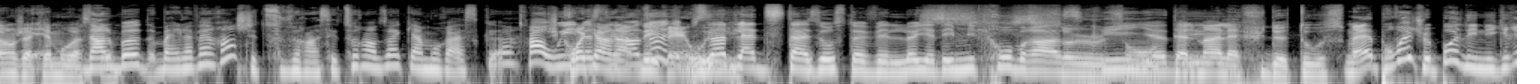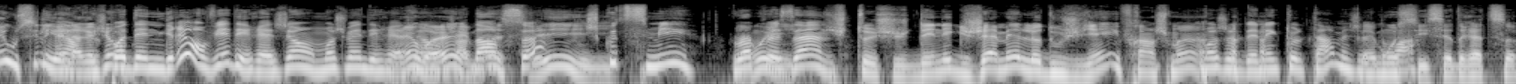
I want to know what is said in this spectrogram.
orange à Kamouraska. Dans le bas, de- ben le vin orange, c'est-tu c'est-tu rendu à Kamouraska? Ah Je oui, crois là, qu'il y c'est en a rendu amené, un ben épisode oui. de la Distasio, cette ville-là. Il y a des micro-brasseries. sont il y a tellement à l'affût de tous. Mais pour vrai, je veux pas dénigrer aussi les, la région. pas dénigrer, on vient des régions. Moi, je viens des régions. ouais, J'adore ça. Je Chicoutimi, Ben oui. Je, je dénigre jamais là d'où je viens, franchement. Moi, je le dénigre tout le temps, mais j'ai Ben, le moi aussi, c'est vrai de ça.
